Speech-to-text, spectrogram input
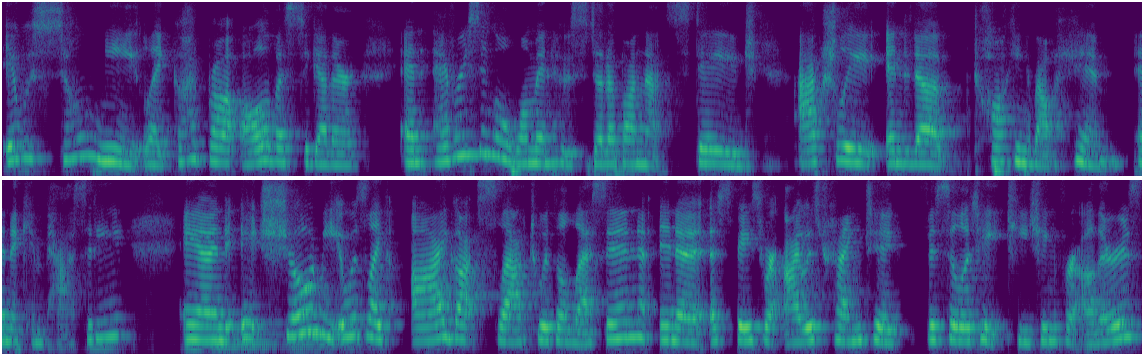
it was so neat. Like God brought all of us together and every single woman who stood up on that stage actually ended up talking about him in a capacity. And it showed me, it was like I got slapped with a lesson in a, a space where I was trying to facilitate teaching for others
